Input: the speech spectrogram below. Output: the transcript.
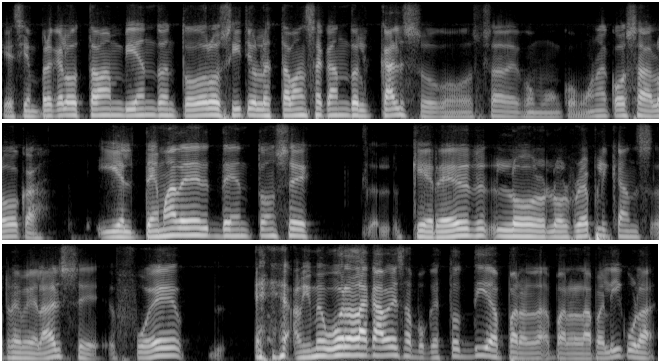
que siempre que lo estaban viendo en todos los sitios le estaban sacando el calzo, ¿sabe? Como, como una cosa loca. Y el tema de, de entonces querer lo- los replicants revelarse fue, a mí me vuela la cabeza porque estos días para la, para la película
